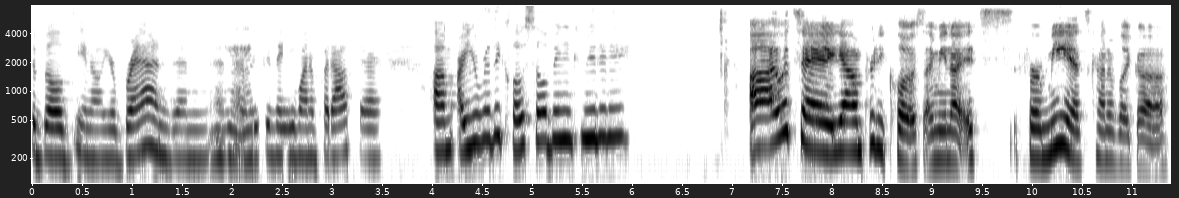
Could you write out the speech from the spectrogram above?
to build you know your brand and and Mhm. everything that you want to put out there um, are you really close to the albanian community Uh, I would say, yeah, I'm pretty close. I mean, it's for me, it's kind of like a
